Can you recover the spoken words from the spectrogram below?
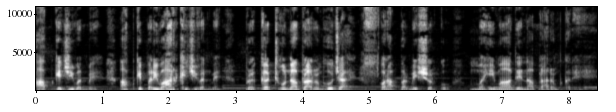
आपके जीवन में, आपके परिवार के जीवन में प्रकट होना प्रारंभ हो जाए और आप परमेश्वर को महिमा देना प्रारंभ करें।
